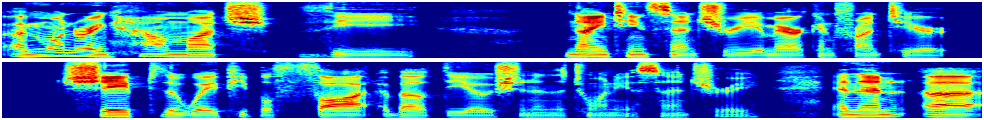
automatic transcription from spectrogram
I'm wondering how much the 19th century American frontier shaped the way people thought about the ocean in the 20th century. And then, uh,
